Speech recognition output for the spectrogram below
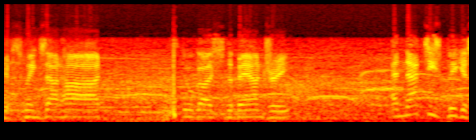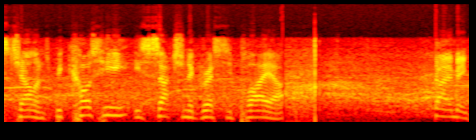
It swings out hard. Still goes to the boundary. And that's his biggest challenge because he is such an aggressive player. Timing.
